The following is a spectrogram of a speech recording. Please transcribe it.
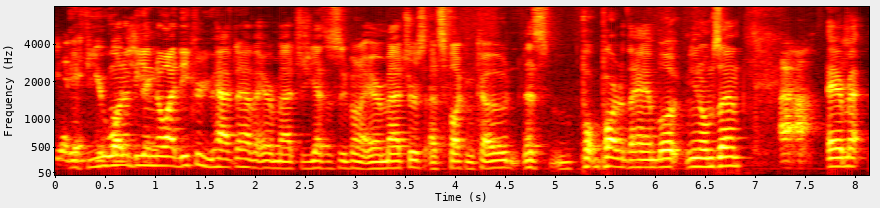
if you want to be in no ID crew, you have to have an air mattress. You have to sleep on an air mattress. That's fucking code. That's part of the handbook. You know what I'm saying? I, Air mat.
